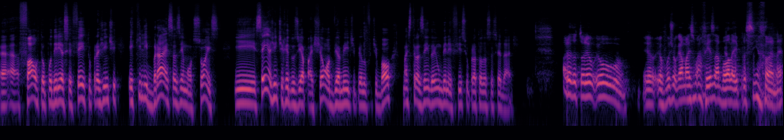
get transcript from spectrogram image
uh, falta ou poderia ser feito para a gente equilibrar essas emoções e sem a gente reduzir a paixão, obviamente, pelo futebol, mas trazendo aí um benefício para toda a sociedade? Olha, doutor, eu, eu eu, eu, vou jogar mais uma vez a bola aí para o senhor, né?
